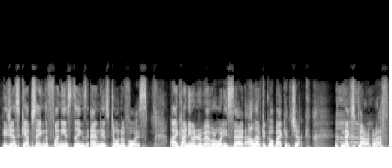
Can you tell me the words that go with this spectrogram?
He just kept saying the funniest things and his tone of voice. I can't even remember what he said. I'll have to go back and check. Next paragraph.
